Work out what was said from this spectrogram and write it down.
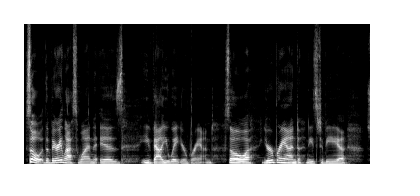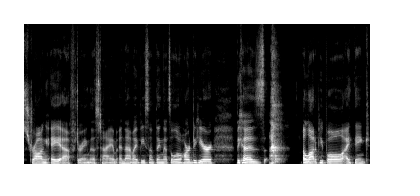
So the very last one is evaluate your brand. So your brand needs to be strong AF during this time. And that might be something that's a little hard to hear because a lot of people, I think,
